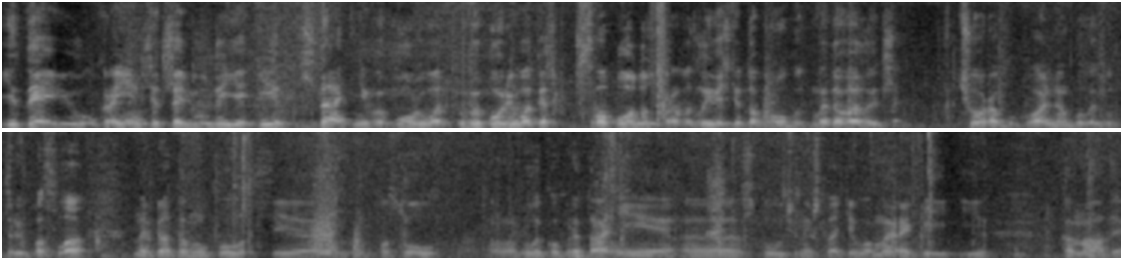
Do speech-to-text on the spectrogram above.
ідеєю. Українці це люди, які здатні виборювати, виборювати свободу, справедливість і добробут. Ми довели це. Вчора буквально були тут три посла на п'ятому поверсі. е, Посол е, Великобританії, е, Сполучених Штатів Америки і Канади.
